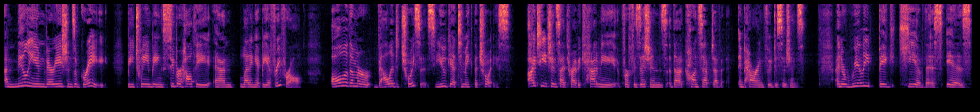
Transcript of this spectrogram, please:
a million variations of gray between being super healthy and letting it be a free for all. All of them are valid choices. You get to make the choice. I teach inside Thrive Academy for physicians the concept of empowering food decisions. And a really big key of this is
